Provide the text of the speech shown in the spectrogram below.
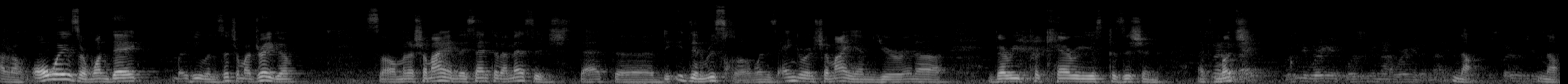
I don't know if always or one day, but he was in such a madrega. So Min Shamayim, they sent him a message that uh, Be'idin Rischa, when there's anger in Shamayim, you're in a very precarious position. As Wasn't much. that at night? Wasn't he wearing it? Wasn't he not wearing it at night? No. The story was he- No,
